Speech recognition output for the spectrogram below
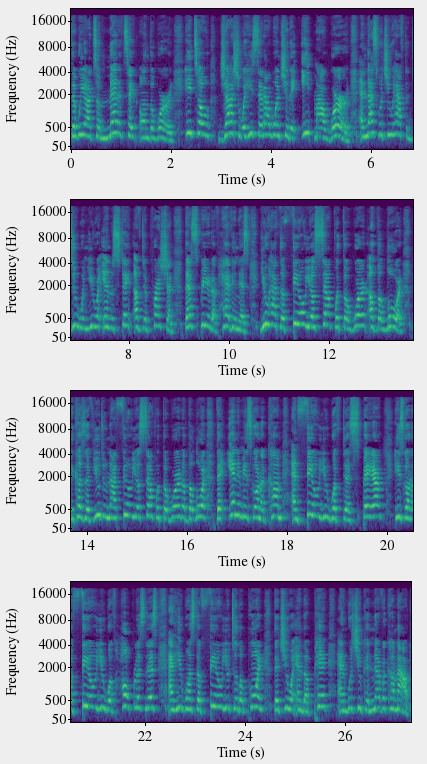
that we are to meditate on the Word. He told Joshua, He said, I want you to eat my Word. And that's what you have to do when you are in a state of depression, that spirit of heaviness you have to fill yourself with the word of the Lord. Because if you do not fill yourself with the word of the Lord, the enemy is going to come and fill you with despair. He's going to fill you with hopelessness. And he wants to fill you to the point that you are in the pit and which you can never come out.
